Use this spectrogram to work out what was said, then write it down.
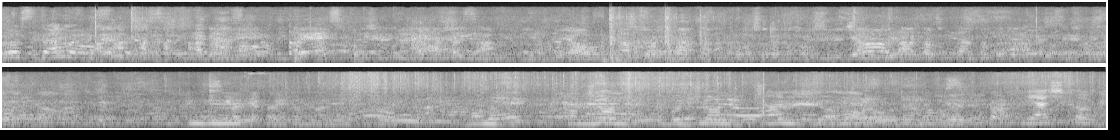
Zostałem. Ja, tato, tato będzie Johnny, bo Johnny. Johnny. Jaśkowi.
